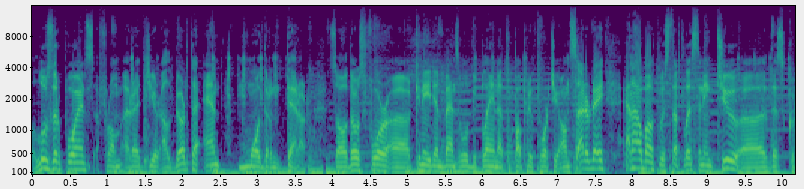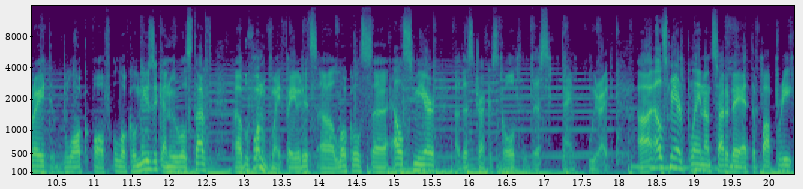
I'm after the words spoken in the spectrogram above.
Loser Points from Red Deer, Alberta, and Modern Terror. So those four uh, Canadian bands will be playing at the Pub 40 on Saturday. And how about we start listening to uh, this great block of local music? And we will start uh, with one of my favorites, uh, locals, Ellesmere. this track is called This Time We Ride. Ellesmere playing on Saturday at the Pub, 3,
